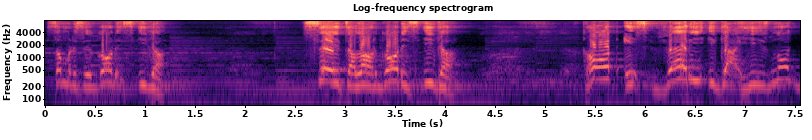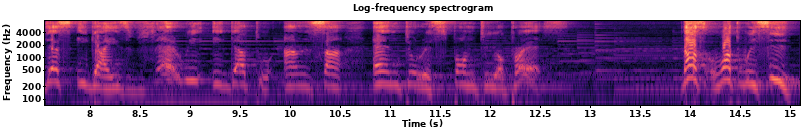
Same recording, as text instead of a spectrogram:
Somebody say, God is eager. Say it aloud God is eager. God is very eager. He is not just eager, He's very eager to answer and to respond to your prayers. That's what we see.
